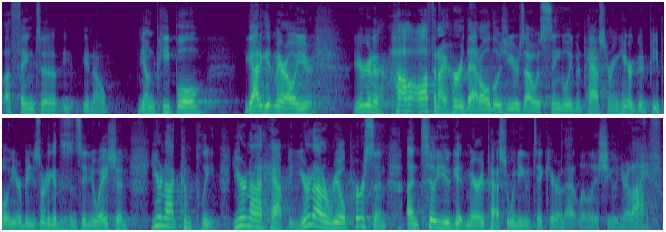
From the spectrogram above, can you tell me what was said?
a thing to, you know, young people. You got to get married. Oh, you're, you're going to, how often I heard that all those years I was single, even pastoring here, good people here, but you sort of get this insinuation you're not complete. You're not happy. You're not a real person until you get married. Pastor, when are you going to take care of that little issue in your life?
